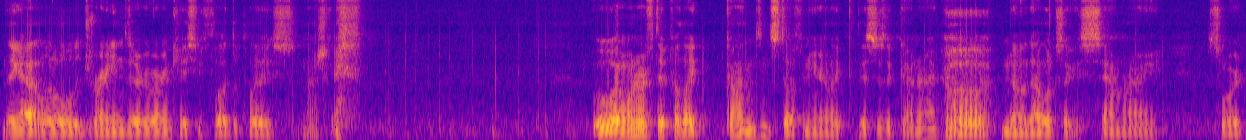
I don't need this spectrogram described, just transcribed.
And they got little drains everywhere in case you flood the place. No. Ooh, I wonder if they put like guns and stuff in here. Like this is a gun rack. no, that looks like a samurai sword.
